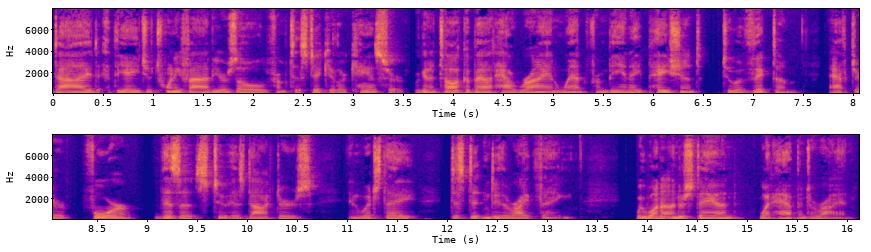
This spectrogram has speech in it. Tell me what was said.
died at the age of 25 years old from testicular cancer. We're going to talk about how Ryan went from being a patient to a victim after four visits to his doctors in which they just didn't do the right thing. We want to understand what happened to Ryan,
